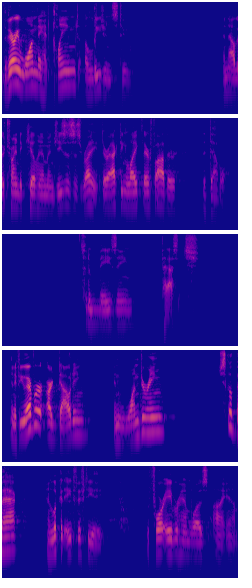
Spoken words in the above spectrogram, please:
The very one they had claimed allegiance to. And now they're trying to kill him, and Jesus is right. They're acting like their father, the devil. It's an amazing passage. And if you ever are doubting and wondering, just go back and look at 858. Before Abraham was, I am.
